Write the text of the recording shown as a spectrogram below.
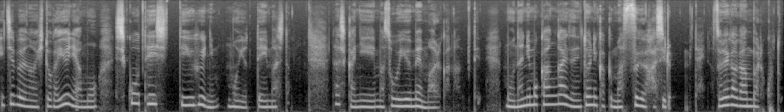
一部の人が言うにはもう思考停止っていうふうにも言っていました。確かに、まあ、そういう面もあるかなって。もう何も考えずにとにかくまっすぐ走るみたいな。それが頑張ること。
